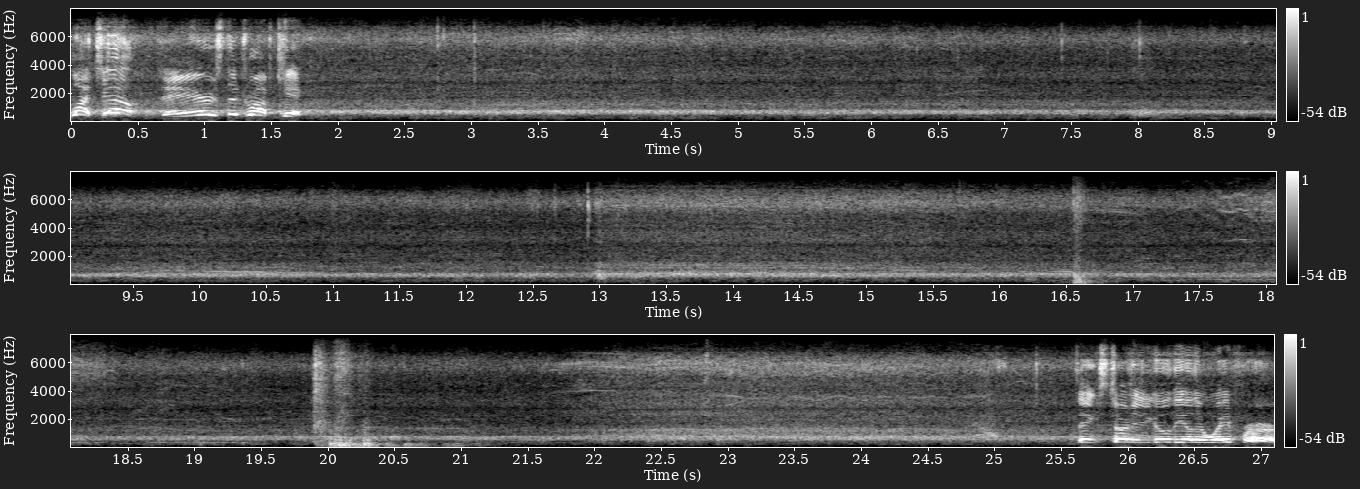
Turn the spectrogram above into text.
Watch out. There's the drop kick. Starting to go the other way for her.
